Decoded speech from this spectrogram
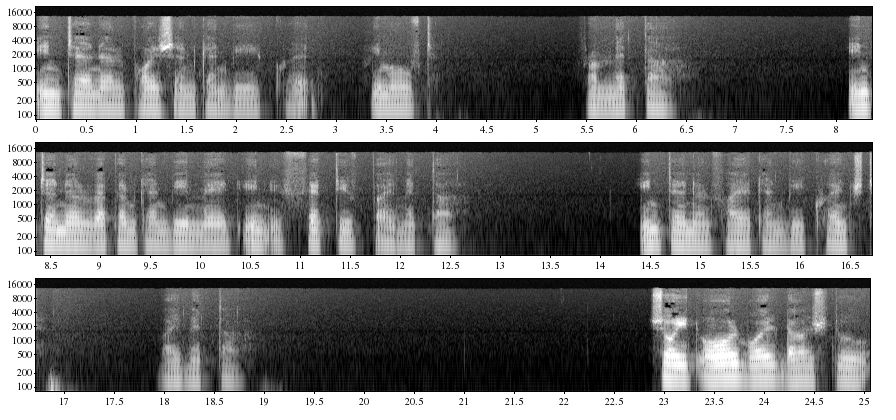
Internal poison can be removed from metta. Internal weapon can be made ineffective by metta. Internal fire can be quenched by metta. So it all boils down to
